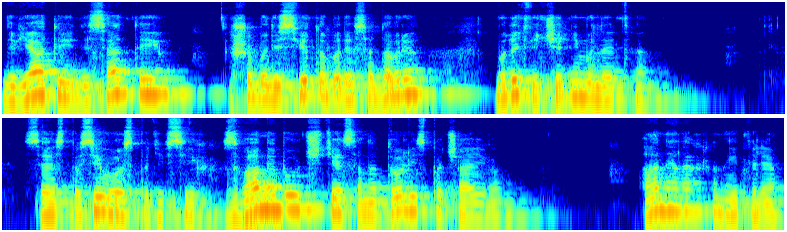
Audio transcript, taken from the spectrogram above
9, 10, якщо буде світло, буде все добре, будуть вечірні молитви. Все, спасі Господі всіх. З вами був чтець Анатолій Спочаєва, ангела-хранителя.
